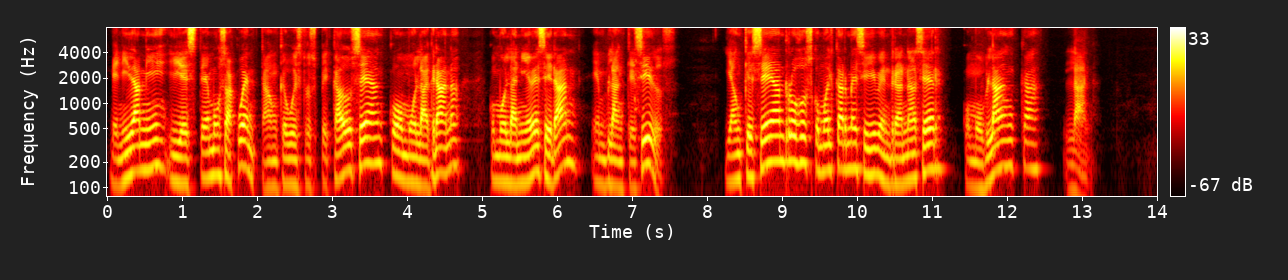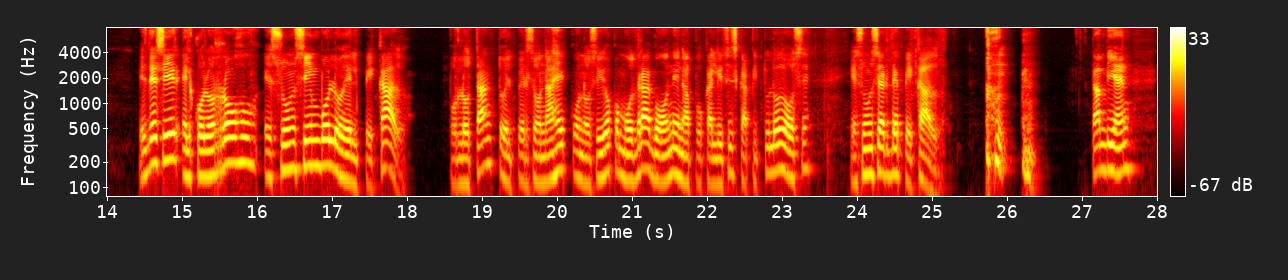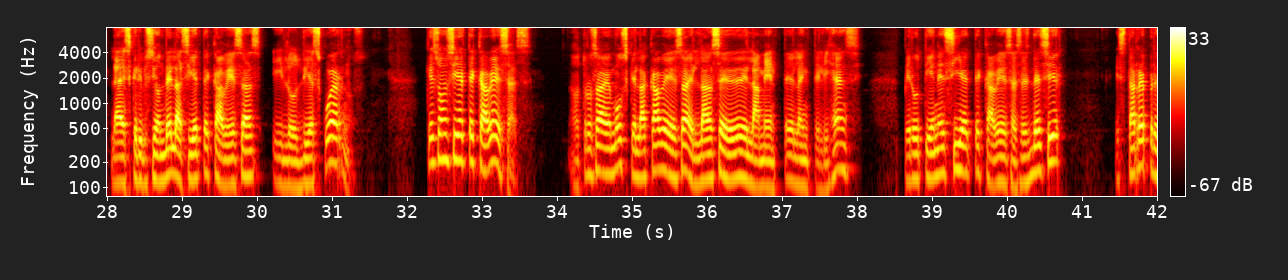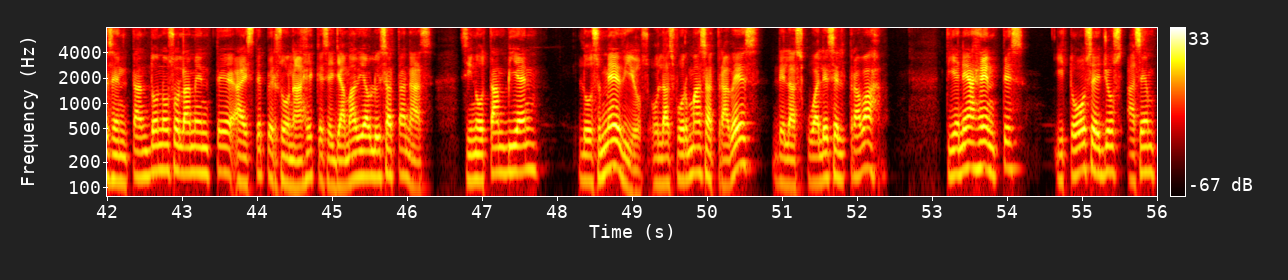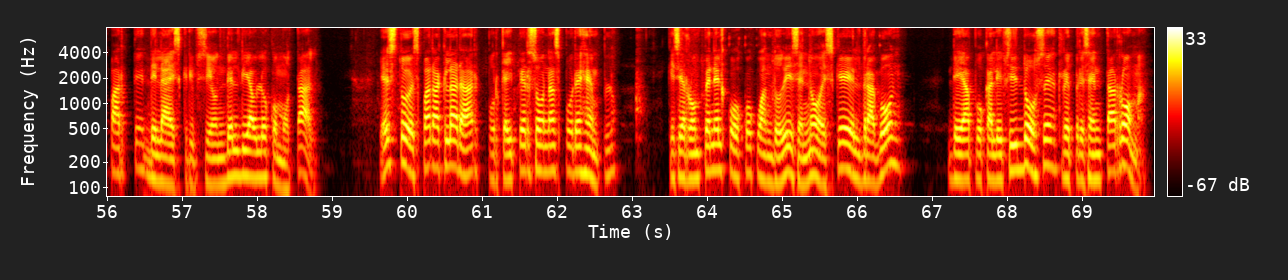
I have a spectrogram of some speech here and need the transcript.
Venid a mí y estemos a cuenta, aunque vuestros pecados sean como la grana, como la nieve serán emblanquecidos. Y aunque sean rojos como el carmesí, vendrán a ser como blanca lana. Es decir, el color rojo es un símbolo del pecado. Por lo tanto, el personaje conocido como dragón en Apocalipsis capítulo 12 es un ser de pecado. También la descripción de las siete cabezas y los diez cuernos. ¿Qué son siete cabezas? Nosotros sabemos que la cabeza es la sede de la mente de la inteligencia, pero tiene siete cabezas, es decir, está representando no solamente a este personaje que se llama Diablo y Satanás, sino también los medios o las formas a través de las cuales él trabaja. Tiene agentes y todos ellos hacen parte de la descripción del diablo como tal. Esto es para aclarar porque hay personas, por ejemplo, que se rompen el coco cuando dicen, no, es que el dragón de Apocalipsis 12 representa a Roma,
